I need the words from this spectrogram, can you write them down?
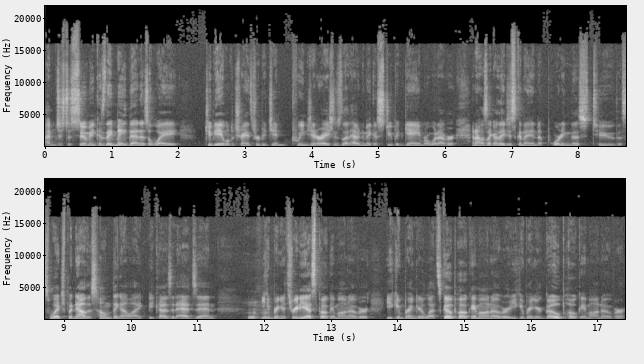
I'm just assuming because they made that as a way to be able to transfer between between generations without having to make a stupid game or whatever. And I was like, are they just going to end up porting this to the Switch? But now this home thing I like because it adds in. You can bring your 3DS Pokemon over. You can bring your Let's Go Pokemon over. You can bring your Go Pokemon over.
